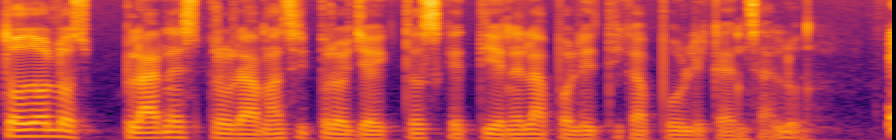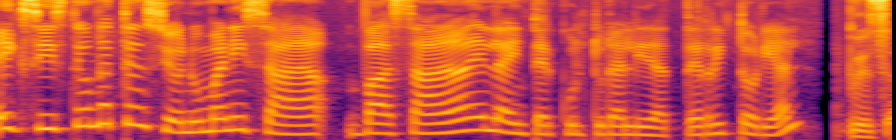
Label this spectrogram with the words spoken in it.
todos los planes, programas y proyectos que tiene la política pública en salud. ¿Existe una atención humanizada basada en la interculturalidad territorial? Pues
